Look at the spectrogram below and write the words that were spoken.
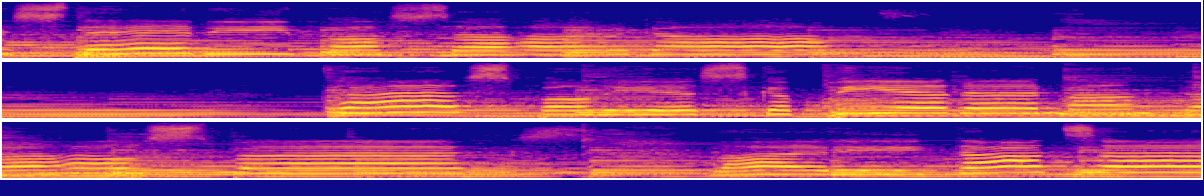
es tevi pasargāts. paldies, ka pieder man tavs spēks, lai arī tā celtos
